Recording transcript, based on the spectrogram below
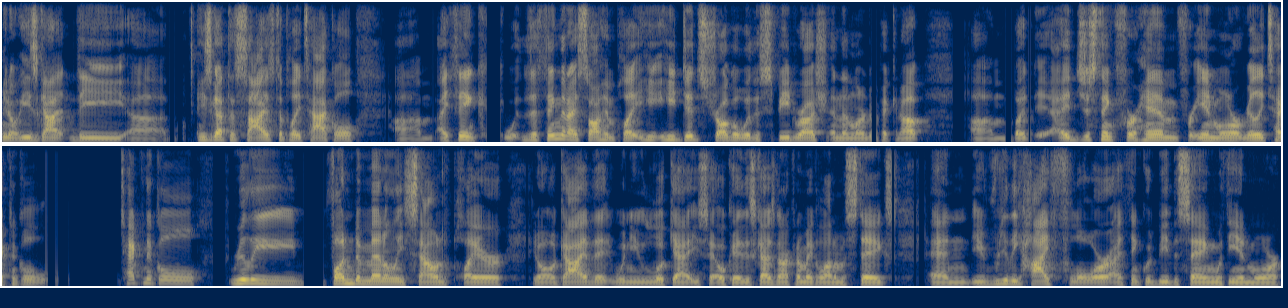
you know, he's got the uh, he's got the size to play tackle. Um, I think the thing that I saw him play, he he did struggle with a speed rush and then learned to pick it up. Um, but I just think for him, for Ian Moore, really technical, technical, really fundamentally sound player. You know, a guy that when you look at, you say, okay, this guy's not going to make a lot of mistakes, and really high floor. I think would be the saying with Ian Moore.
